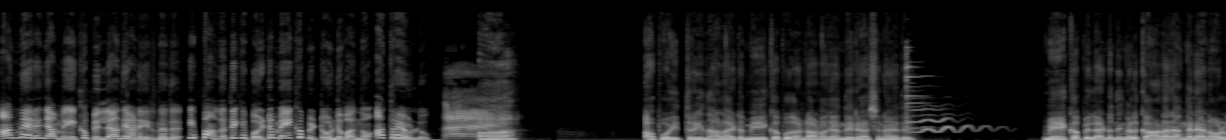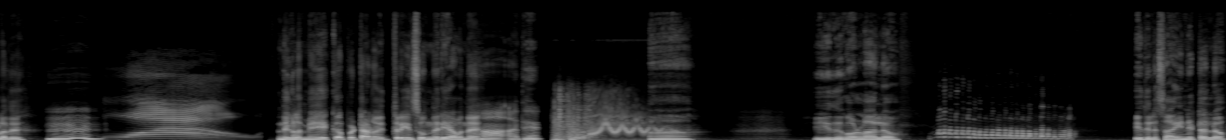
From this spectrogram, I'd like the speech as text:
അന്നേരം ഞാൻ മേക്കപ്പ് ഇല്ലാതെയാണ് ഇരുന്നത്. ഇപ്പൊ അകത്തേക്ക് പോയിട്ട് മേക്കപ്പ് ഇട്ടോണ്ട് വന്നു അത്രേ ഉള്ളൂ. ആ? അപ്പോ ഇത്രയും നാളായിട്ട് മേക്കപ്പ് കണ്ടാണോ ഞാൻ നിരാശനായത്? മേക്കപ്പ് ഇല്ലാണ്ട് നിങ്ങൾ കാണാൻ അങ്ങനെയാണോ ഉള്ളത്? ഉം, നിങ്ങൾ മേക്കപ്പ് ഇട്ടാണോ ഇത്രയും സുന്ദരിയാവുന്നേ? ആ അതെ. ആ. ഇത് കൊള്ളാലോ. ഇതിൽ സൈൻ ഇട്ടല്ലോ.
